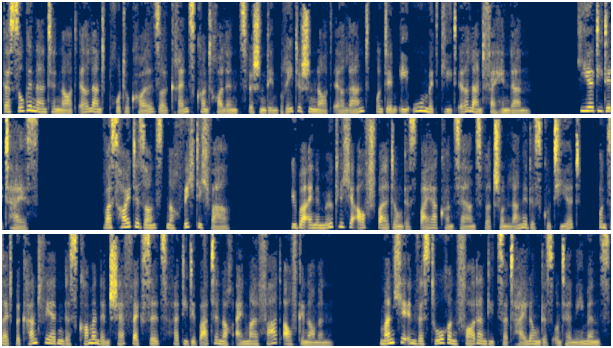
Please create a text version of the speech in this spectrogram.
Das sogenannte Nordirland-Protokoll soll Grenzkontrollen zwischen dem britischen Nordirland und dem EU-Mitglied Irland verhindern. Hier die Details. Was heute sonst noch wichtig war, über eine mögliche Aufspaltung des Bayer-Konzerns wird schon lange diskutiert, und seit Bekanntwerden des kommenden Chefwechsels hat die Debatte noch einmal Fahrt aufgenommen. Manche Investoren fordern die Zerteilung des Unternehmens,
